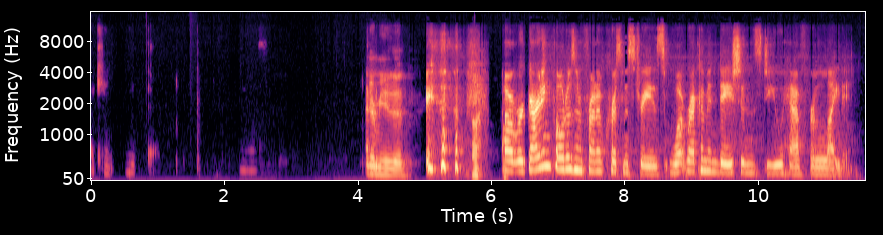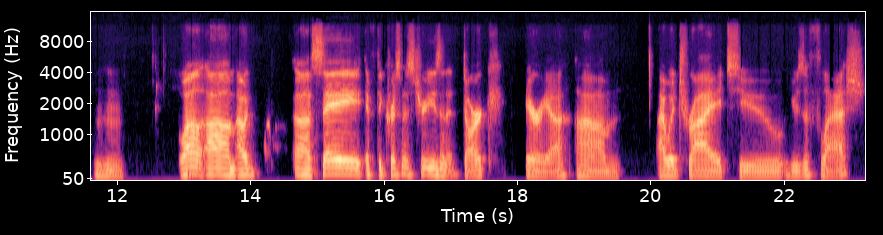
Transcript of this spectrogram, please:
I can't. You're muted. uh, regarding photos in front of Christmas trees, what recommendations do you have for lighting? Mm-hmm. Well, um, I would uh, say if the Christmas tree is in a dark area, um, I would try to use a flash.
